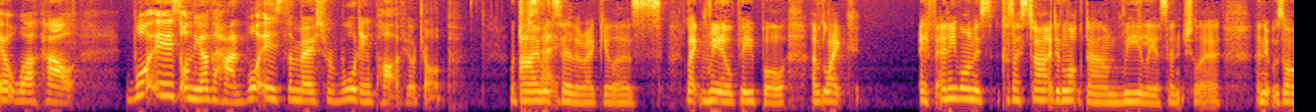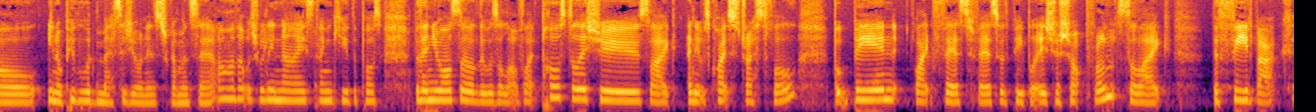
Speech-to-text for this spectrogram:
It'll work out. What is, on the other hand, what is the most rewarding part of your job? Would I say? would say the regulars, like real people. I would like if anyone is because I started in lockdown, really essentially, and it was all you know. People would message you on Instagram and say, "Oh, that was really nice, thank you." The post, but then you also there was a lot of like postal issues, like, and it was quite stressful. But being like face to face with people, it's your shop front, so like the feedback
